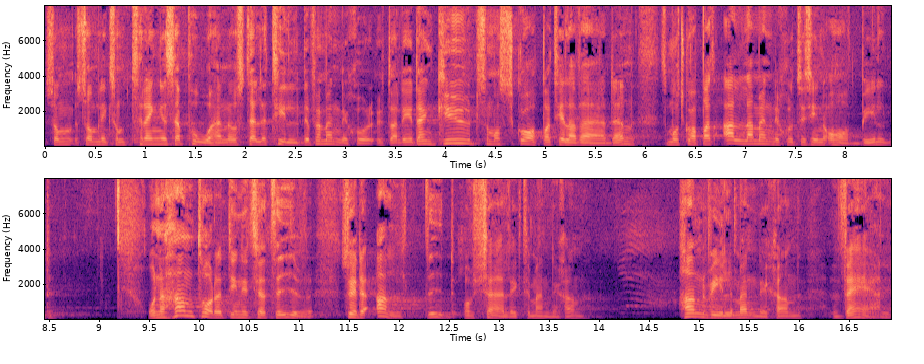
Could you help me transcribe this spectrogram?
som, som liksom tränger sig på henne och ställer till det för människor. Utan det är den Gud som har skapat hela världen, som har skapat alla människor till sin avbild. Och när han tar ett initiativ så är det alltid av kärlek till människan. Han vill människan väl.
